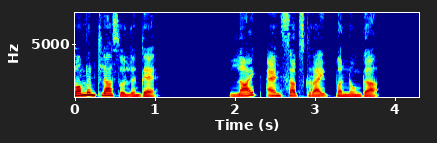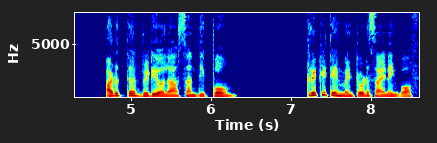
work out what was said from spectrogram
காமெண்ட்லா சொல்லுங்க. லைக் அண்ட் சப்ஸ்கிரைப் பண்ணுங்க. அடுத்த வீடியோலா சந்திப்போம். கிரிக்கெட்டென்மெண்டோட சைனிங் ஆஃப்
